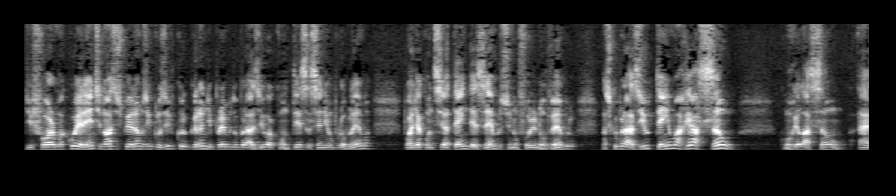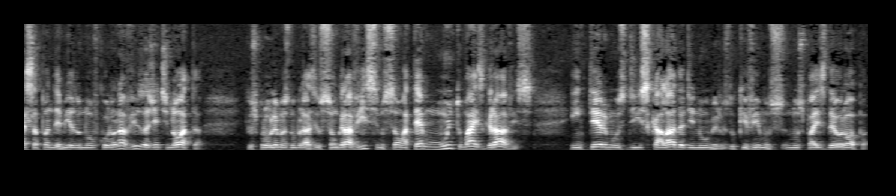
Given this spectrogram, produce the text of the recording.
de forma coerente. Nós esperamos, inclusive, que o Grande Prêmio do Brasil aconteça sem nenhum problema. Pode acontecer até em dezembro, se não for em novembro, mas que o Brasil tenha uma reação com relação a essa pandemia do novo coronavírus. A gente nota que os problemas no Brasil são gravíssimos, são até muito mais graves em termos de escalada de números do que vimos nos países da Europa,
